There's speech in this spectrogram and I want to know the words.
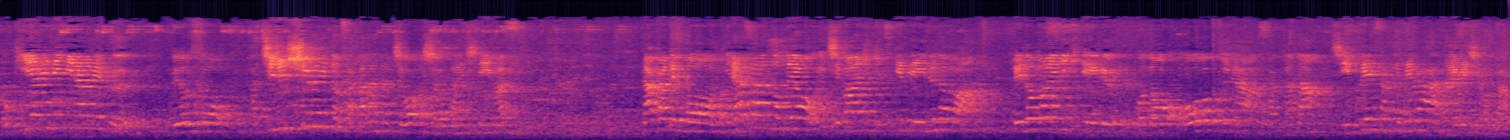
沖合で見られるおよそ80種類の魚たちを紹介しています。中でも皆さんの目を一番引きつけているのは目の前に来ているこの大きな魚ジンベエザメではないでしょうか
